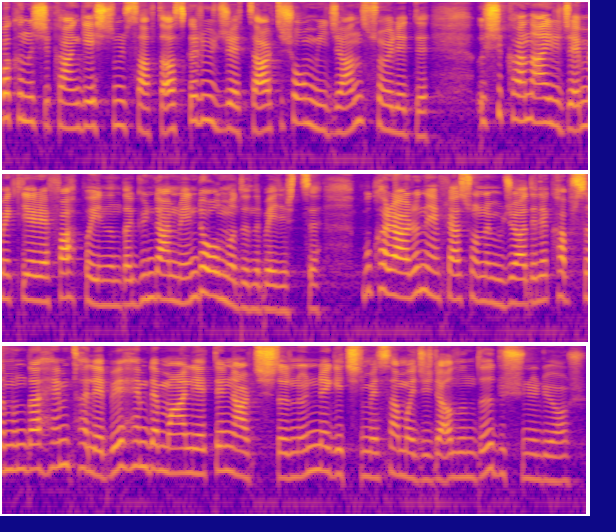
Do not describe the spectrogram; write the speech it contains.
Bakan Işıkhan geçtiğimiz hafta asgari ücrette artış olmayacağını söyledi. Işıkhan ayrıca emekliye refah payının da gündemlerinde olmadığını belirtti. Bu kararın enflasyonla mücadele kapsamında hem talebi hem de maliyetlerin artışlarının önüne geçilmesi amacıyla alındığı düşünülüyor.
